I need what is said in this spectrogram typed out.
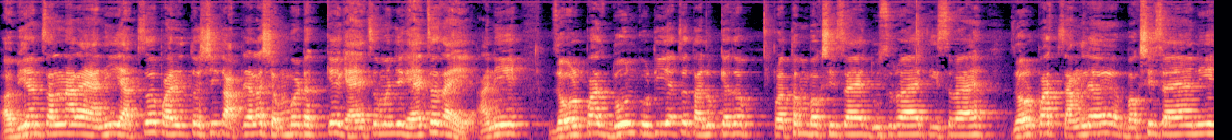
अभियान चालणार आहे आणि याचं पारितोषिक आपल्याला शंभर टक्के घ्यायचं म्हणजे घ्यायचंच आहे. आणि जवळपास दोन कोटी याचं तालुक्याचं प्रथम बक्षीस आहे दुसरं आहे तिसरं आहे. जवळपास चांगल्या बक्षीस आहे आणि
